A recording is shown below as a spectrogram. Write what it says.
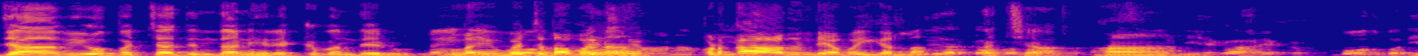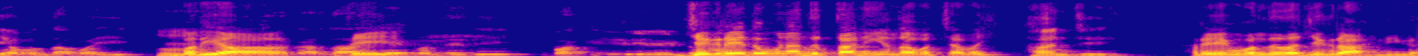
ਜਾਂ ਵੀ ਉਹ ਬੱਚਾ ਦਿੰਦਾ ਨਹੀਂ ਹਰ ਇੱਕ ਬੰਦੇ ਨੂੰ। ਨਹੀਂ ਵਿੱਚ ਤਾਂ ਬਾਈ ਉਹੀ ਭੜਕਾ ਦਿੰਦੇ ਆ ਬਾਈ ਗੱਲਾਂ। ਅੱਛਾ। ਹਾਂ। ਹਾਂ। ਨਹੀਂ ਹੈਗਾ ਹਰ ਇੱਕ। ਬਹੁਤ ਵਧੀਆ ਬੰਦਾ ਬਾਈ। ਹੂੰ। ਵਧੀਆ ਤੇ ਬੰਦੇ ਦੀ। ਬਾਕੀ ਰੇਟ ਜਿਗਰੇ ਤੋਂ ਬਿਨਾ ਦਿੱਤਾ ਨਹੀਂ ਜਾਂਦਾ ਬੱਚਾ ਬਾਈ। ਹਾਂਜੀ। ਹਰੇਕ ਬੰਦੇ ਦਾ ਜਿਗਰਾ ਹੈ ਨਹੀਂਗਾ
